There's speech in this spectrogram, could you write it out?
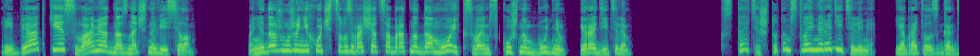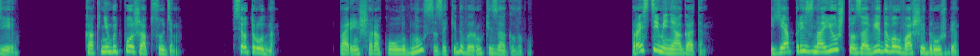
«Ребятки, с вами однозначно весело. Мне даже уже не хочется возвращаться обратно домой, к своим скучным будням и родителям. «Кстати, что там с твоими родителями?» Я обратилась к Гордею. «Как-нибудь позже обсудим. Все трудно». Парень широко улыбнулся, закидывая руки за голову. «Прости меня, Агата. Я признаю, что завидовал вашей дружбе.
